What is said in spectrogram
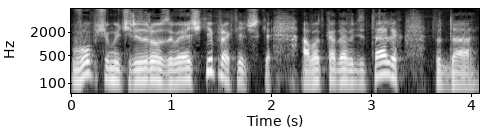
в общем и через розовые очки практически. А вот когда в деталях, то да,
